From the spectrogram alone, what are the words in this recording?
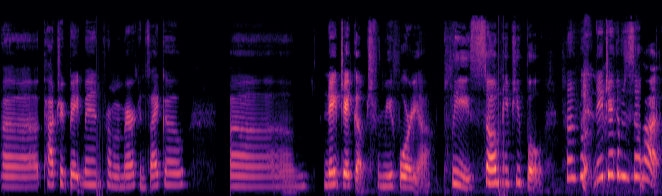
uh Patrick Bateman from American Psycho, um Nate Jacobs from Euphoria. Please, so many people. So many people. Nate Jacobs is so hot.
